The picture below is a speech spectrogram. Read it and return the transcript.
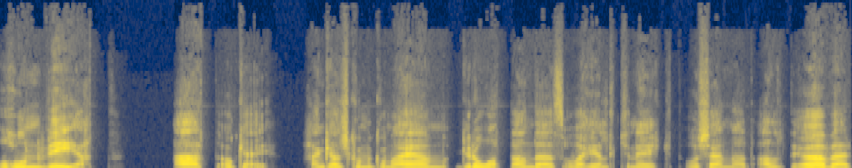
Och hon vet att okej, okay, han kanske kommer komma hem gråtandes och vara helt knäckt och känna att allt är över.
